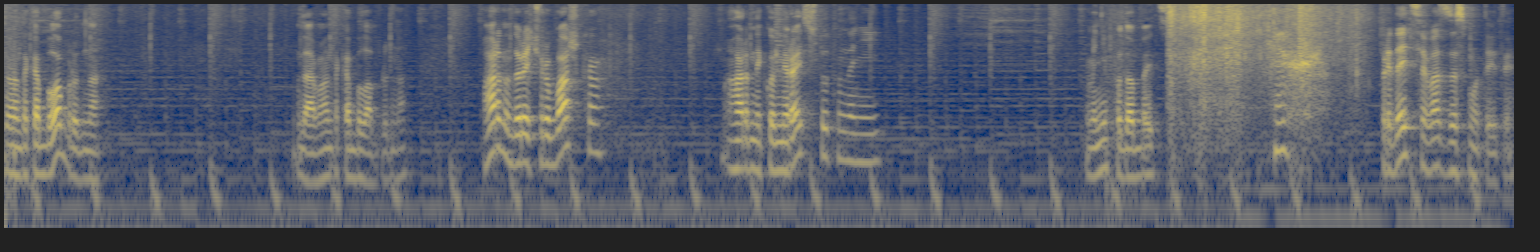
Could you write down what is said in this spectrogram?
Це вона така була брудна. Так, да, вона така була брудна. Гарна, до речі, рубашка. Гарний комірець тут на ній. Мені подобається. Ех, придеться вас засмутити.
